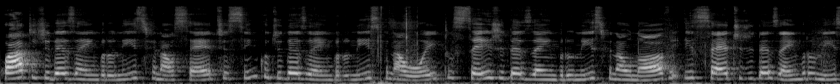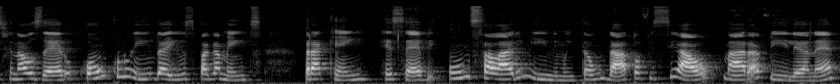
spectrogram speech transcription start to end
4 de dezembro, NIS final 7, 5 de dezembro, NIS final 8, 6 de dezembro, NIS final 9 e 7 de dezembro, NIS final 0, concluindo aí os pagamentos para quem recebe um salário mínimo. Então, data oficial, maravilha, né?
